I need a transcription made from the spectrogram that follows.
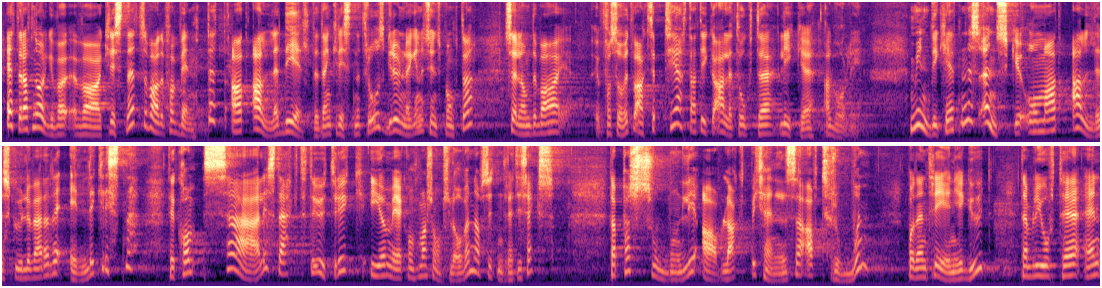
Etter at Norge var, var kristnet, så var det forventet at alle delte den kristne tros grunnleggende synspunkter, selv om det var, for så vidt var akseptert at ikke alle tok det like alvorlig. Myndighetenes ønske om at alle skulle være reelle kristne, det kom særlig sterkt til uttrykk i og med konfirmasjonsloven av 1736, da personlig avlagt bekjennelse av troen på den treenige Gud den ble gjort til en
